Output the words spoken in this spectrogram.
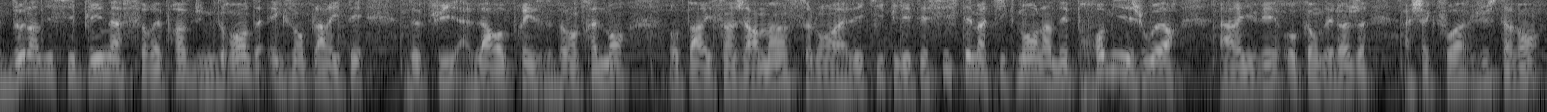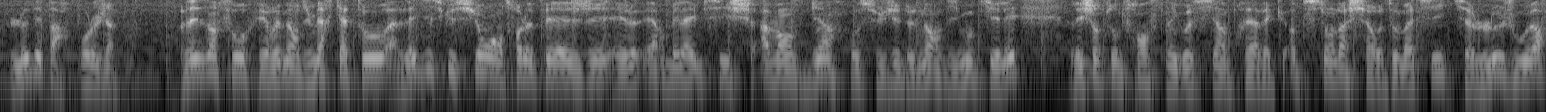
de l'indiscipline, ferait preuve d'une grande exemplarité depuis la reprise de l'entraînement au Paris Saint-Germain. Selon l'équipe, il était systématiquement l'un des premiers joueurs arrivés au camp des loges, à chaque fois juste avant le départ pour le Japon. Les infos et rumeurs du mercato, les discussions entre le PSG et le RB Leipzig avancent bien au sujet de Nordi Mukiele. Les champions de France négocient un prêt avec option d'achat automatique. Le joueur,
